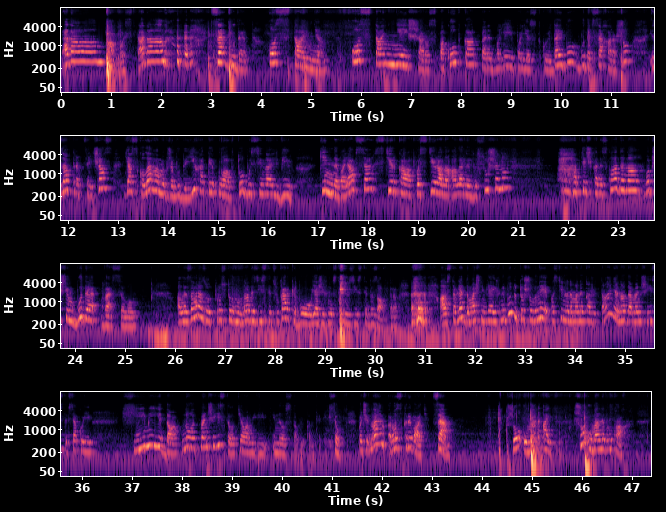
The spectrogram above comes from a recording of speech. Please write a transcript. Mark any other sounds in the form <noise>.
Та-дам! Ось та-дам! <laughs> Це буде остання, останніша розпаковка перед моєю поїздкою. Дай Бог, буде все хорошо. І завтра в цей час я з колегами вже буду їхати у автобусі на Львів. Кінь не валявся, стірка постірана, але не досушена. Аптечка не складена. В общем, буде весело. Але зараз от просто ну, треба з'їсти цукерки, бо я ж їх не встигну з'їсти до завтра. <laughs> А оставляти домашнім я їх не буду, тому що вони постійно на мене кажуть, Таня, треба менше їсти всякої хімії. Да. Ну от менше їсти, от я вам і, і не оставлю конфети. Все, починаємо розкривати. Це що у мене. Ай, що у мене в руках?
